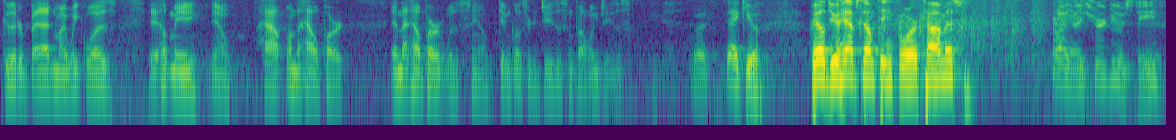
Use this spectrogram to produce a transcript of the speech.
good or bad my week was, it helped me, you know, how on the how part. And that how part was, you know, getting closer to Jesus and following Jesus. Good. Thank you. Bill, do you have something for Thomas? Why, I sure do, Steve.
